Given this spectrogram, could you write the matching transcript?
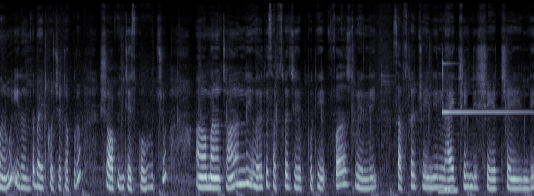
మనము ఇదంతా బయటకు వచ్చేటప్పుడు షాపింగ్ చేసుకోవచ్చు. మన ఛానల్ని ఎవరైతే సబ్స్క్రైబ్ చేయకపోతే ఫస్ట్ వెళ్ళి సబ్స్క్రైబ్ చేయండి లైక్ చేయండి షేర్ చేయండి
